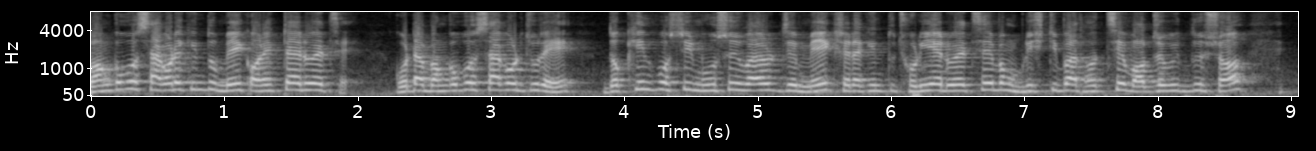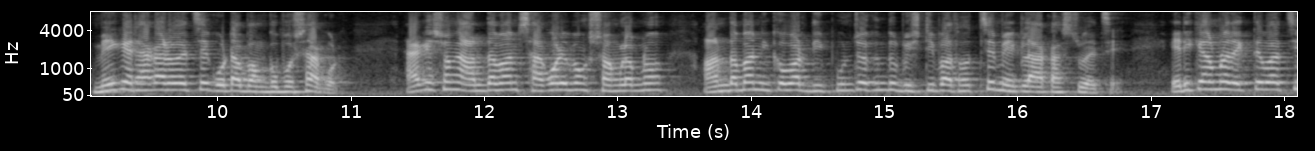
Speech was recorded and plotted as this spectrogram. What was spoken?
বঙ্গোপসাগরে কিন্তু মেঘ অনেকটাই রয়েছে। গোটা বঙ্গোপসাগর জুড়ে দক্ষিণ পশ্চিম মৌসুমী বায়ুর যে মেঘ, সেটা কিন্তু ছড়িয়ে রয়েছে এবং বৃষ্টিপাত হচ্ছে বজ্রবিদ্যুৎ সহ মেঘে ঢাকা রয়েছে গোটা বঙ্গোপসাগর। একই সঙ্গে আন্দামান সাগর এবং সংলগ্ন আন্দামান, নিকোবর দ্বীপপুঞ্জ কিন্তু বৃষ্টিপাত হচ্ছে, মেঘলা আকাশ রয়েছে। এদিকে আমরা দেখতে পাচ্ছি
